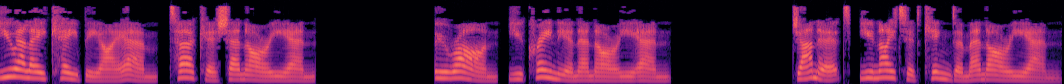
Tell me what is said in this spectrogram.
ULAKBIM, Turkish NREN Uran, Ukrainian NREN Janet, United Kingdom NREN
